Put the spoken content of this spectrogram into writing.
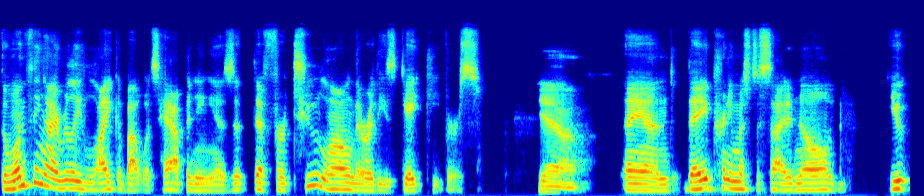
The one thing I really like about what's happening is that, that for too long there were these gatekeepers. Yeah. And they pretty much decided, no, you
